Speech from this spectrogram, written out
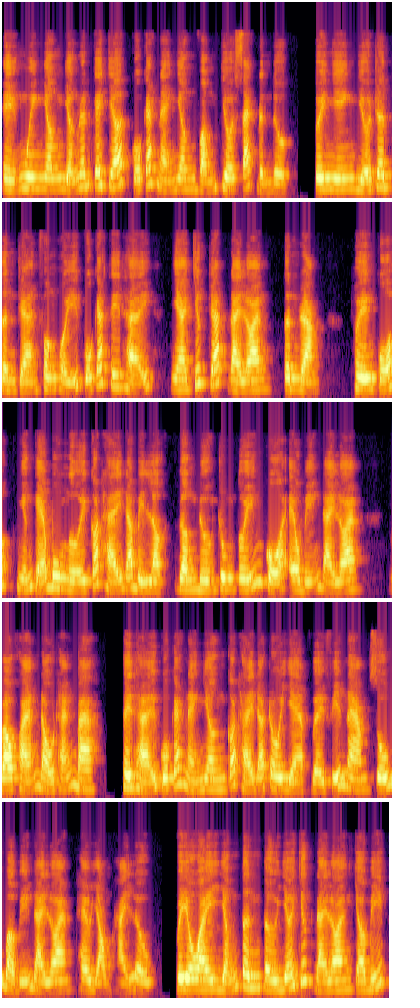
Hiện nguyên nhân dẫn đến cái chết của các nạn nhân vẫn chưa xác định được. Tuy nhiên, dựa trên tình trạng phân hủy của các thi thể, nhà chức trách Đài Loan tin rằng thuyền của những kẻ buôn người có thể đã bị lật gần đường trung tuyến của eo biển Đài Loan vào khoảng đầu tháng 3. Thi thể của các nạn nhân có thể đã trôi dạt về phía nam xuống bờ biển Đài Loan theo dòng hải lưu. VOA dẫn tin từ giới chức Đài Loan cho biết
